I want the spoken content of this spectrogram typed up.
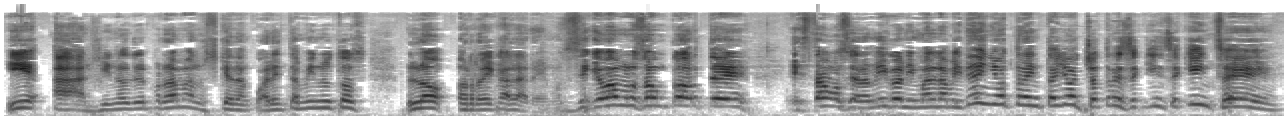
y al final del programa nos quedan 40 minutos, lo regalaremos. Así que vámonos a un corte. Estamos en Amigo Animal Navideño 38 13 15 15.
